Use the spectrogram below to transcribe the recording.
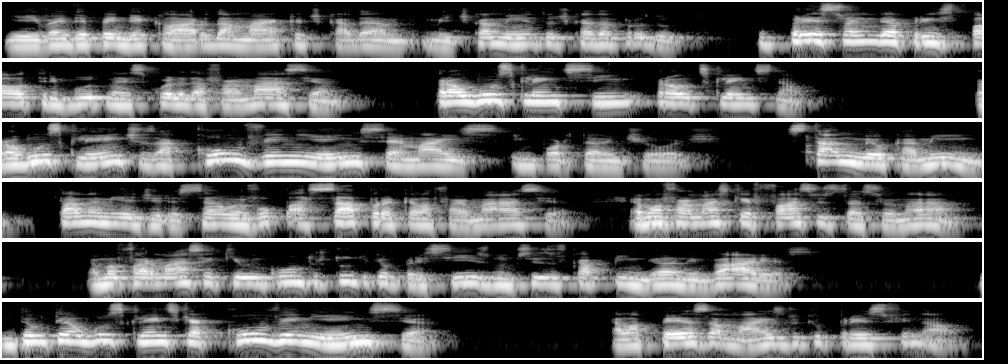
E aí vai depender, claro, da marca de cada medicamento, de cada produto. O preço ainda é o principal atributo na escolha da farmácia? Para alguns clientes sim, para outros clientes não. Para alguns clientes, a conveniência é mais importante hoje. Está no meu caminho? Está na minha direção? Eu vou passar por aquela farmácia? É uma farmácia que é fácil de estacionar? É uma farmácia que eu encontro tudo que eu preciso, não preciso ficar pingando em várias? Então tem alguns clientes que a conveniência ela pesa mais do que o preço final.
